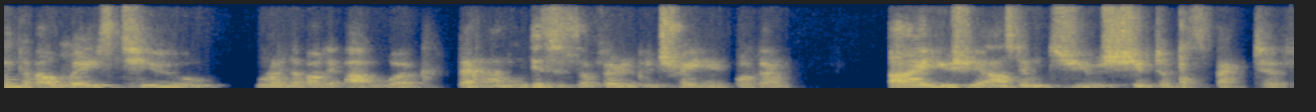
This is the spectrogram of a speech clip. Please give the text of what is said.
think about ways to write about the artwork. Then I think this is a very good training for them. I usually ask them to shift the perspective.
